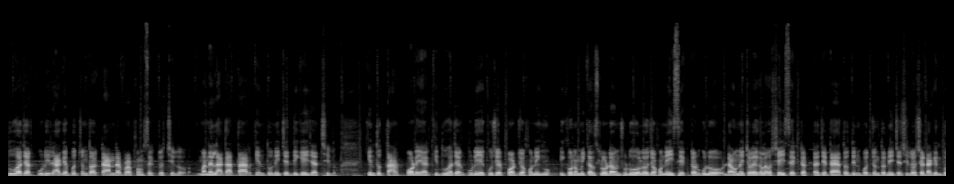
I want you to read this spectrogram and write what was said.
দু হাজার কুড়ির আগে পর্যন্ত একটা আন্ডার পারফর্ম সেক্টর ছিল। মানে লাগাতার কিন্তু নিচের দিকেই যাচ্ছিল। কিন্তু তারপরে আর কি দু হাজার কুড়ি একুশের পর যখন ইকোনমিক্যাল স্লোডাউন শুরু হলো, যখন এই সেক্টরগুলো ডাউনে চলে গেল, সেই সেক্টরটা যেটা এতদিন পর্যন্ত নিচে ছিল, সেটা কিন্তু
